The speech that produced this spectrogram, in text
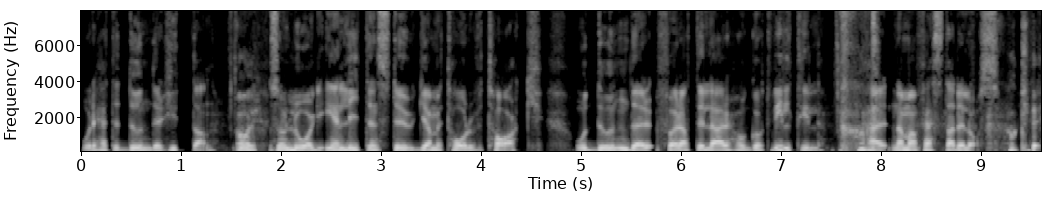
och det hette Dunderhyttan. Oj. Som låg i en liten stuga med torvtak. Och dunder för att det lär ha gått vilt till här när man festade loss. Okej.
